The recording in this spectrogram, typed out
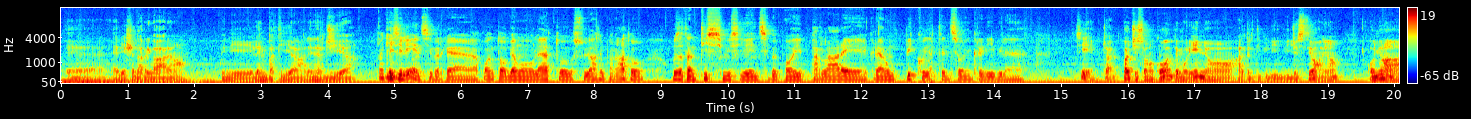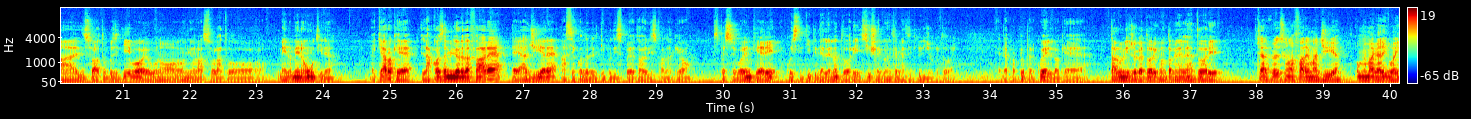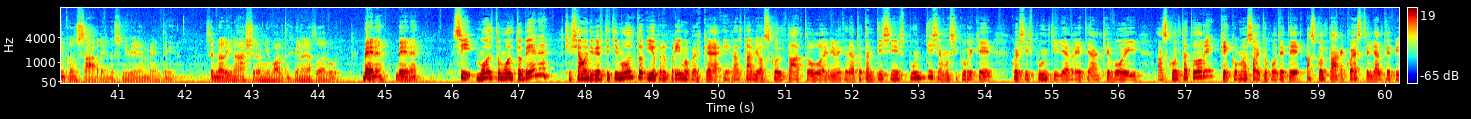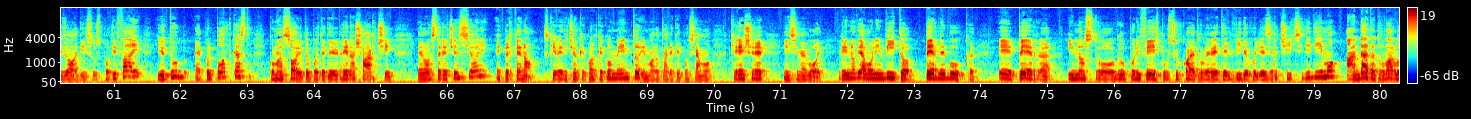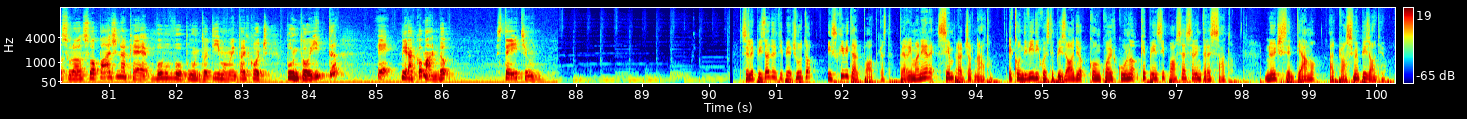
e, e riesce ad arrivare, no? Quindi l'empatia, l'energia. Anche i silenzi, perché a quanto abbiamo letto, studiato, imparato, usa tantissimi silenzi per poi parlare e creare un picco di attenzione incredibile. Sì, cioè, poi ci sono Conte, Mourinho, altri tipi di, di gestioni, no? Ognuno ha il suo lato positivo e uno, ognuno ha il suo lato meno, meno utile. È chiaro che la cosa migliore da fare è agire a seconda del tipo di spogliatoio di squadra che ho. Spesso e volentieri questi tipi di allenatori si scelgono determinati tipi di giocatori. Ed è proprio per quello che taluni giocatori contro gli allenatori Certo, riescono a fare magia, come magari Wayne con Sarri, adesso mi viene in mente che sembra rinascere ogni volta che viene allenato da lui. Bene, bene. Sì, molto molto bene, ci siamo divertiti molto, io per primo perché in realtà vi ho ascoltato e mi avete dato tantissimi spunti, siamo sicuri che questi spunti li avrete anche voi ascoltatori, che come al solito potete ascoltare questo e gli altri episodi su Spotify, YouTube, Apple Podcast, come al solito potete rilasciarci le vostre recensioni e perché no, scriveteci anche qualche commento in modo tale che possiamo crescere insieme a voi. Rinnoviamo l'invito per l'ebook e per il nostro gruppo di Facebook sul quale troverete il video con gli esercizi di Dimo. Andate a trovarlo sulla sua pagina che è www.dimomentalcoach.it e mi raccomando, stay tuned. Se l'episodio ti è piaciuto, iscriviti al podcast per rimanere sempre aggiornato e condividi questo episodio con qualcuno che pensi possa essere interessato. Noi ci sentiamo al prossimo episodio.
